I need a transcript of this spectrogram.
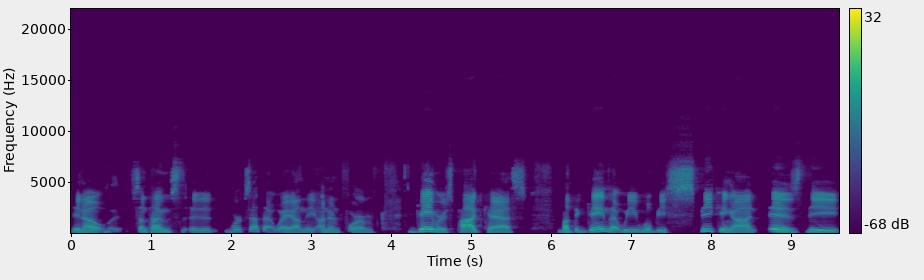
You know, sometimes it works out that way on the Uninformed Gamers podcast. But the game that we will be speaking on is the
